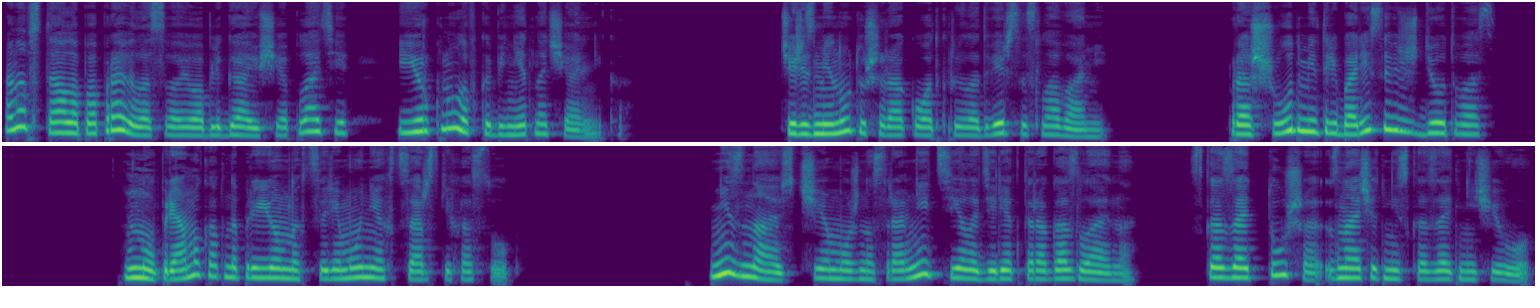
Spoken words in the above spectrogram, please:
Она встала, поправила свое облегающее платье и юркнула в кабинет начальника. Через минуту широко открыла дверь со словами. «Прошу, Дмитрий Борисович ждет вас». Ну, прямо как на приемных церемониях царских особ. Не знаю, с чем можно сравнить тело директора Газлайна. Сказать туша значит не сказать ничего.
